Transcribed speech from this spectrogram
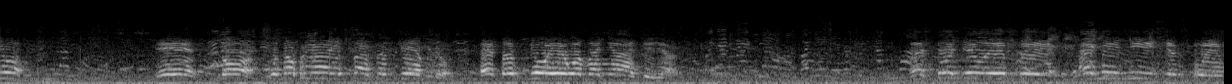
жрет и что удобряет нашу землю. Это все его занятия. А что делаем мы? А мы нищенствуем.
